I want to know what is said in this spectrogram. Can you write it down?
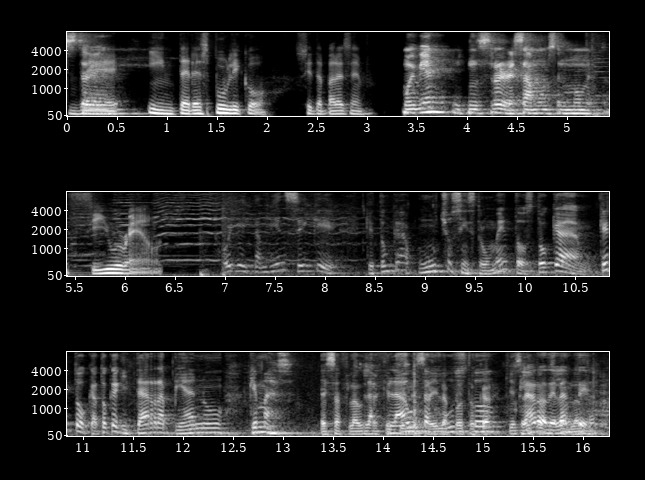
Está de bien. interés público, si te parece. Muy bien, entonces regresamos en un momento. See you around. Oye, y también sé que, que toca muchos instrumentos. Toca, ¿qué toca? Toca guitarra, piano, ¿qué más? Esa flauta La que tienes flauta, ahí la puedo tocar. ¿Quieres que Claro, adelante. flauta?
